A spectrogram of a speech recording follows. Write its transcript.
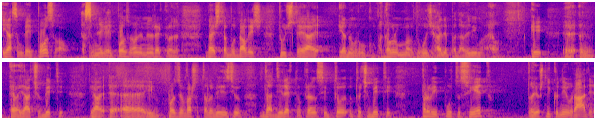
ja sam ga i pozvao, ja sam njega i pozvao, on je meni rekao da daj šta budalić, tu ćete ja jednom rukom, pa dobro, mogu dođe, hajde pa da vidimo, evo. I e, e, evo, ja ću biti ja, e, e, i pozivam vašu televiziju da direktno prenosi. To, to će biti prvi put u svijetu. To još niko nije uradio.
